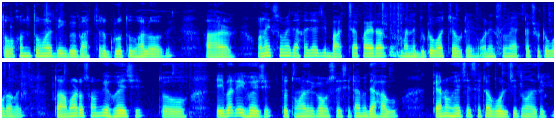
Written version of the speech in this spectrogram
তখন তোমরা দেখবে বাচ্চার গ্রোথও ভালো হবে। আর অনেক সময় দেখা যায় যে বাচ্চা, পায়রা মানে দুটো বাচ্চা ওঠে। অনেক সময় একটা ছোটো বড়ো হয়। তো আমারও সঙ্গে হয়েছে। তো এইবারেই হয়েছে। তো তোমাদেরকে অবশ্যই সেটা আমি দেখাবো। কেন হয়েছে সেটাও বলছি তোমাদেরকে।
